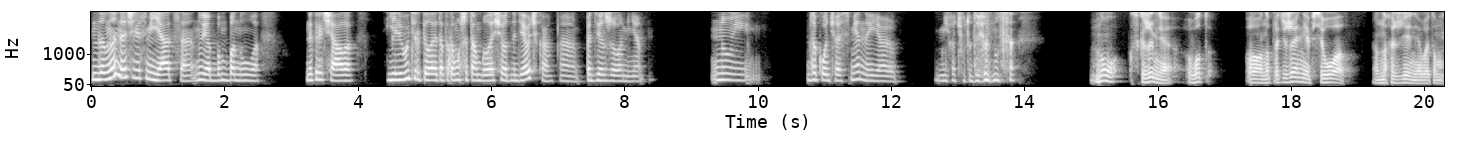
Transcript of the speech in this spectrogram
Надо мной начали смеяться. Ну, я бомбанула, накричала. Еле вытерпела это, потому что там была еще одна девочка, а, поддерживала меня. Ну и закончилась смена, и я не хочу туда вернуться. Ну, скажи мне, вот на протяжении всего нахождения в этом,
